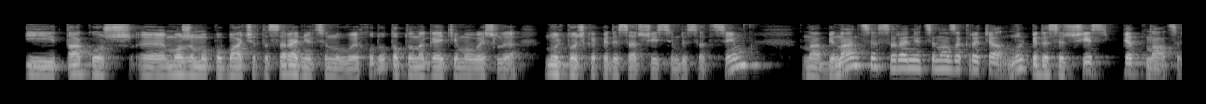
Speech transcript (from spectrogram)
І також е, можемо побачити середню ціну виходу. Тобто на гейті ми вийшли 0.5677. На Binance середня ціна закриття 0.5615.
